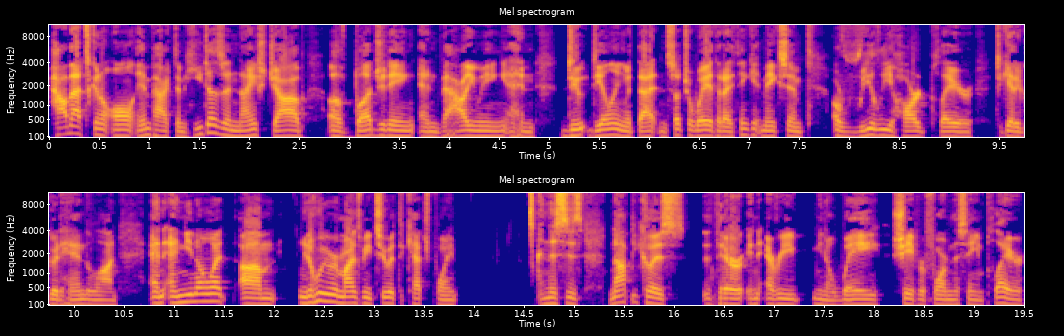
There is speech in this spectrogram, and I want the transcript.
how that's going to all impact him. He does a nice job of budgeting and valuing and do, dealing with that in such a way that I think it makes him a really hard player to get a good handle on. And and you know what? Um, you know who he reminds me too at the catch point And this is not because they're in every, you know, way, shape or form the same player,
